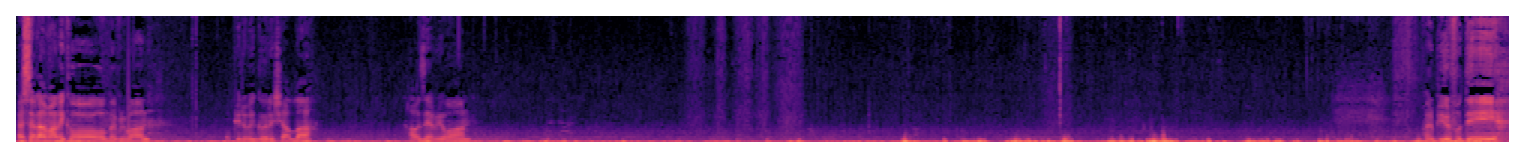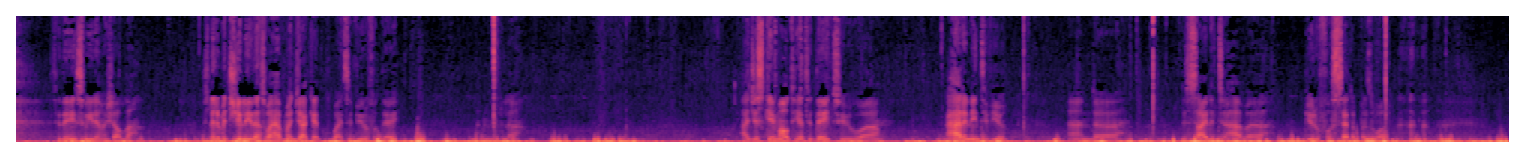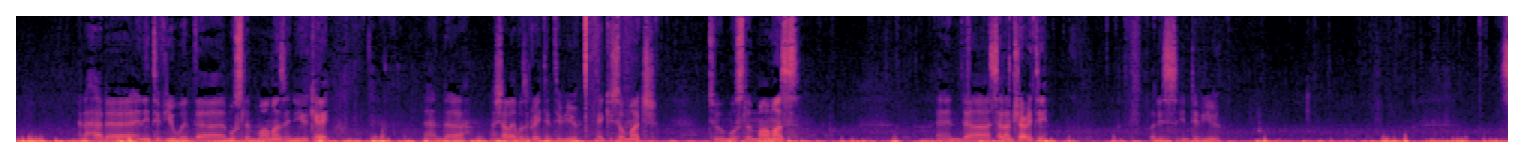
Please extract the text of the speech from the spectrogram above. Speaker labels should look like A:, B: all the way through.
A: Assalamu alaikum, everyone. Hope you're doing good, inshallah. How's everyone? What a beautiful day today in Sweden, mashallah. It's a little bit chilly, that's why I have my jacket, but it's a beautiful day. Alhamdulillah. I just came out here today to. Uh, I had an interview and uh, decided to have a beautiful setup as well. and I had uh, an interview with uh, Muslim mamas in the UK. And uh, mashallah, it was a great interview. Thank you so much to Muslim mamas and uh, Salam Charity for this interview.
